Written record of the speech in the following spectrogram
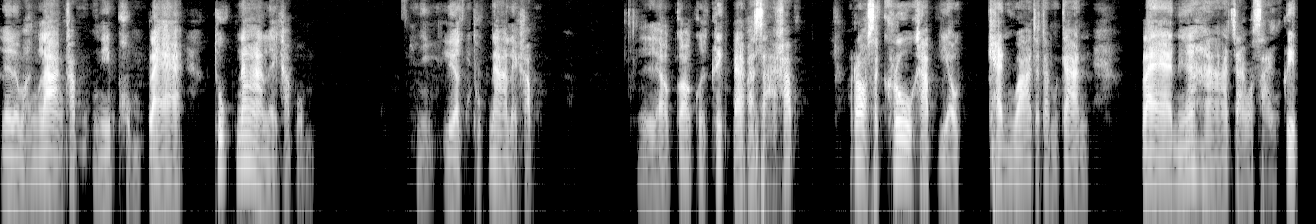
เลยลงมาข้างล่างครับนี้ผมแปลทุกหน้าเลยครับผมนี่เลือกทุกหน้าเลยครับ แล้วก็กดคลิกแปลภาษาครับ รอสักครู่ครับ เดี๋ยว Canva จะทำการแปลเนื้อหาจากภาษาอังกฤษ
